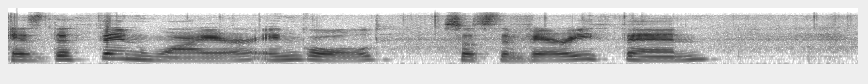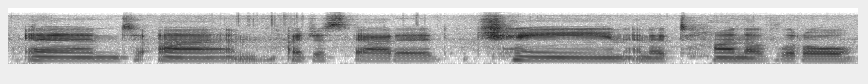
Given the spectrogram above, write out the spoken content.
is the thin wire in gold. So it's the very thin. And um, I just added chain and a ton of little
